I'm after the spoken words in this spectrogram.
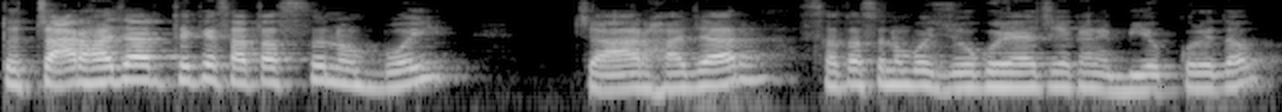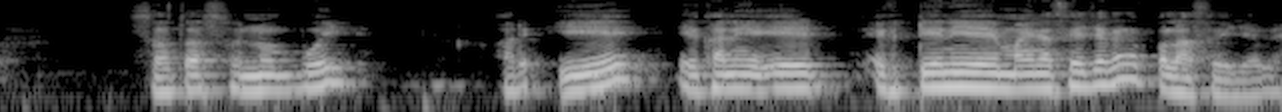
তো চার হাজার থেকে সাতাশশো নব্বই, চার হাজার সাতাশশো নব্বই যোগ হয়ে আছে এখানে বিয়োগ করে দাও। সাতাশশো নব্বই, আর এ এখানে এ টেন এ মাইনাস হয়ে যাবে প্লাস হয়ে যাবে।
